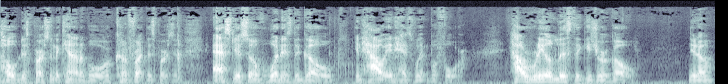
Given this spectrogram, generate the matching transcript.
hold this person accountable or confront this person, ask yourself what is the goal and how it has went before. How realistic is your goal? You know,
